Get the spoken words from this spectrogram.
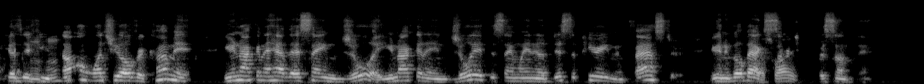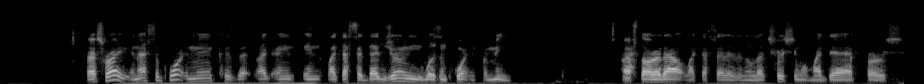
Because if mm-hmm. you don't, once you overcome it, you're not going to have that same joy. You're not going to enjoy it the same way, and it'll disappear even faster. You're going to go back that's searching right. for something. That's right, and that's important, man. Because that, like, and, and like I said, that journey was important for me. I started out, like I said, as an electrician with my dad first,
